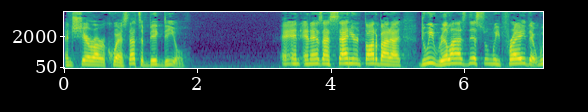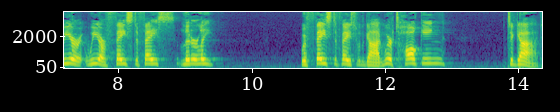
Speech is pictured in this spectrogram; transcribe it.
and share our requests. That's a big deal. And, and as I sat here and thought about it, do we realize this when we pray that we are we are face to face, literally? We're face to face with God. We're talking to God.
